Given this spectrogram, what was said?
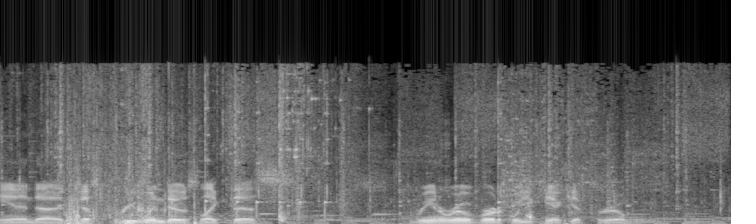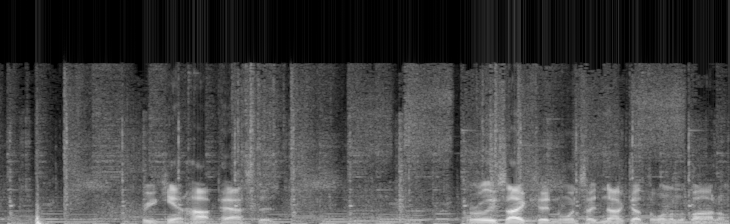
and uh, just three windows like this. Three in a row vertical you can't get through. Or you can't hop past it. Or at least I couldn't once I'd knocked out the one on the bottom.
